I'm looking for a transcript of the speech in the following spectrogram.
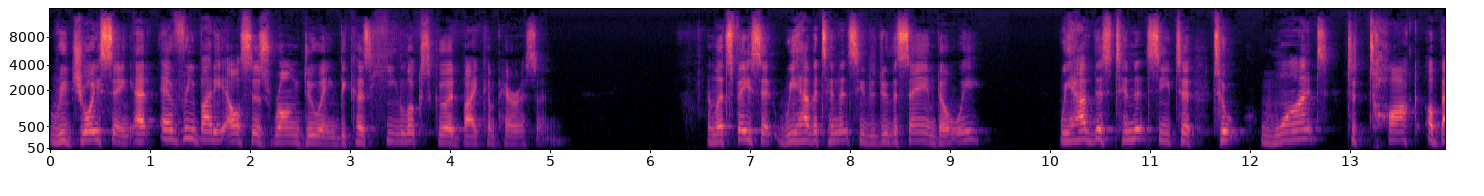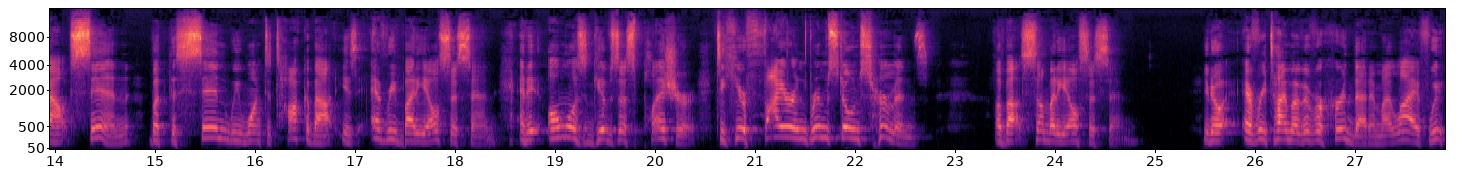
rejoicing at everybody else's wrongdoing because he looks good by comparison. And let's face it, we have a tendency to do the same, don't we? We have this tendency to, to want to talk about sin, but the sin we want to talk about is everybody else's sin. And it almost gives us pleasure to hear fire and brimstone sermons about somebody else's sin. You know, every time I've ever heard that in my life, we,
